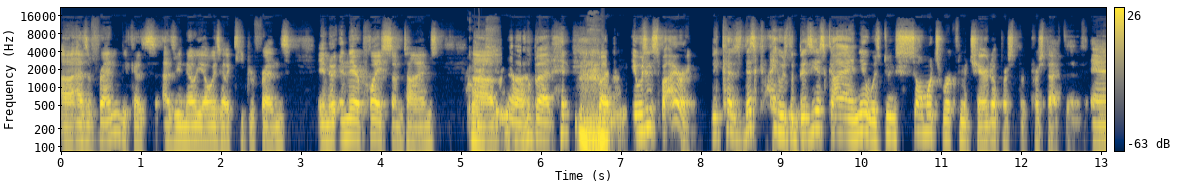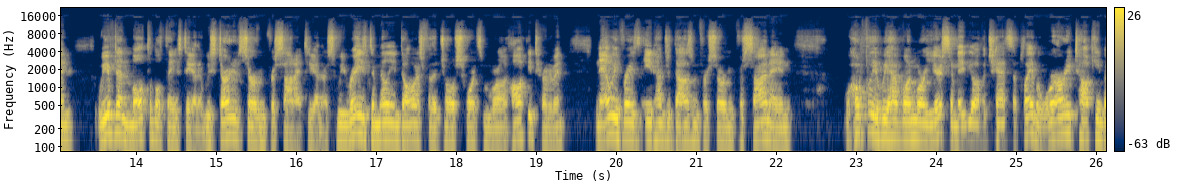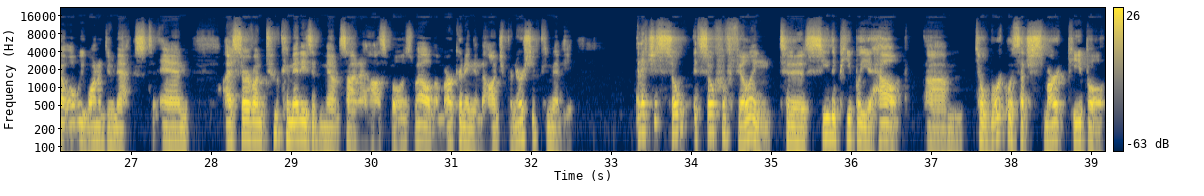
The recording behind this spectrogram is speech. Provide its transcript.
uh, as a friend, because as we know, you always got to keep your friends in in their place sometimes. Uh, but but it was inspiring because this guy, who was the busiest guy I knew, was doing so much work from a charitable pers- perspective, and we have done multiple things together. We started serving for Sinai together, so we raised a million dollars for the Joel Schwartz Memorial Hockey Tournament now we've raised 800,000 for serving for Sinai. And hopefully we have one more year, so maybe you'll have a chance to play. But we're already talking about what we want to do next. And I serve on two committees at Mount Sinai Hospital as well, the marketing and the entrepreneurship committee. And it's just so it's so fulfilling to see the people you help, um, to work with such smart people.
